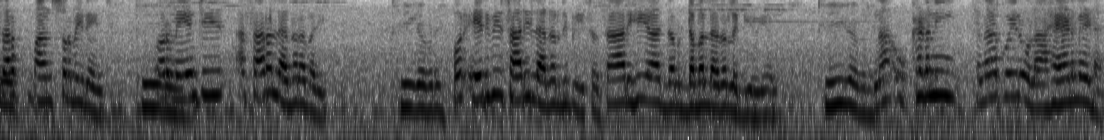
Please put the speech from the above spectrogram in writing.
ਸਿਰਫ 500 ਰੁਪਏ ਰੇਂਜ ਔਰ। ਮੇਨ ਚੀਜ਼ ਆ ਸਾਰਾ ਲੈਦਰ ਹੈ ਭਾਜੀ। ਠੀਕ ਹੈ ਵੀਰੇ। ਔਰ ਇਹਦੀ ਵੀ ਸਾਰੀ ਲੈਦਰ ਦੀ ਪੀਸ ਹੈ ਸਾਰੀ ਹੀ ਆ ਡਬਲ ਲੈਦਰ ਲੱਗੀ ਹੋਈ ਹੈ ਠੀਕ ਹੈ ਵੀਰੇ। ਨਾ ਉਖੜਨੀ ਨਾ ਕੋਈ ਰੋਲਾ ਹੈਂਡਮੇਡ ਹੈ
